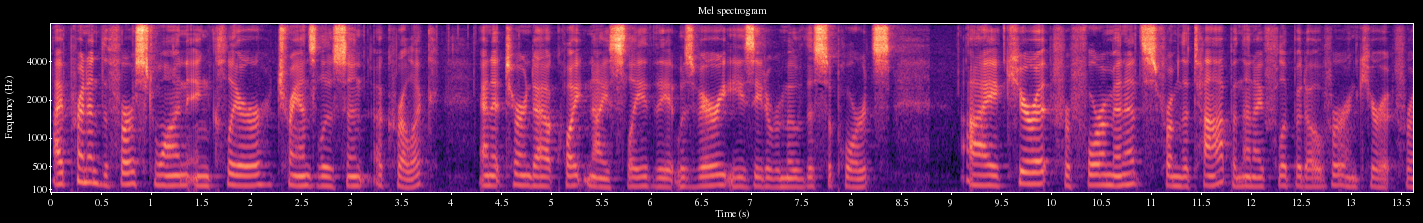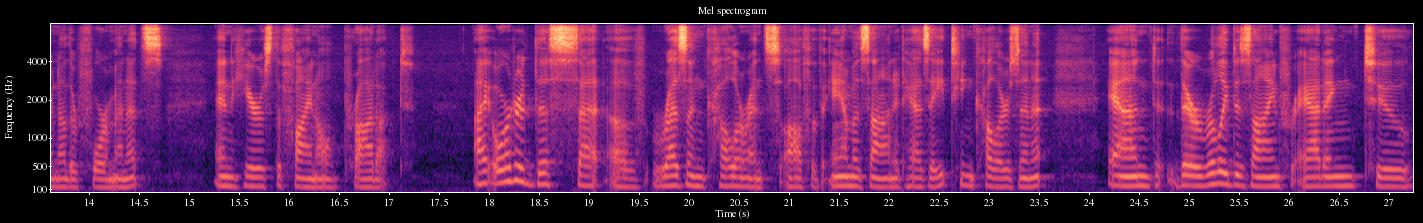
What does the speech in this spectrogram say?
I printed the first one in clear translucent acrylic and it turned out quite nicely. It was very easy to remove the supports. I cure it for four minutes from the top and then I flip it over and cure it for another four minutes. And here's the final product. I ordered this set of resin colorants off of Amazon. It has 18 colors in it and they're really designed for adding to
